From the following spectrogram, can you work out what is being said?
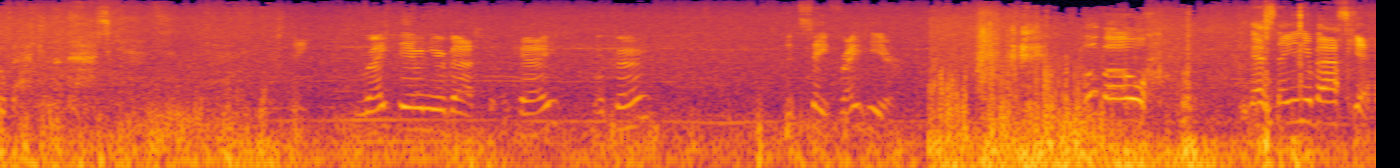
Go back in the basket. Right there in your basket, okay? Okay? Safe right here. Bobo! You gotta stay in your basket.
